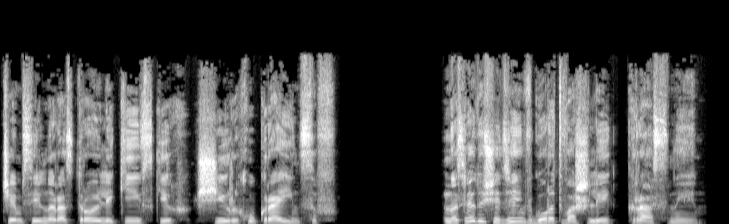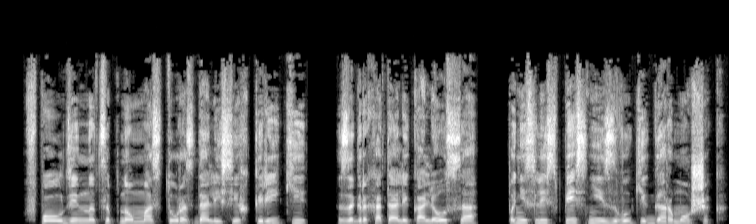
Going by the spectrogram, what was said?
чем сильно расстроили киевских щирых украинцев. На следующий день в город вошли красные. В полдень на цепном мосту раздались их крики, загрохотали колеса, понеслись песни и звуки гармошек.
